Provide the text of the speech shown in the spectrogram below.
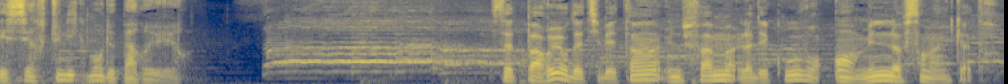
et servent uniquement de parure. Cette parure des Tibétains, une femme la découvre en 1924.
